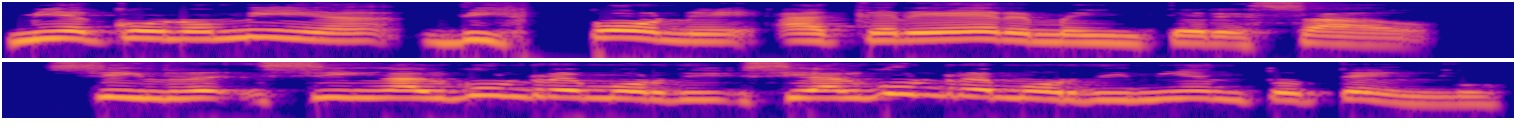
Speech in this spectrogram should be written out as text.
Mi economía dispone a creerme interesado. Sin, sin algún remordi- si algún remordimiento tengo,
